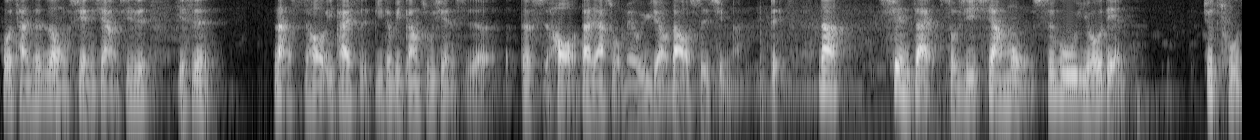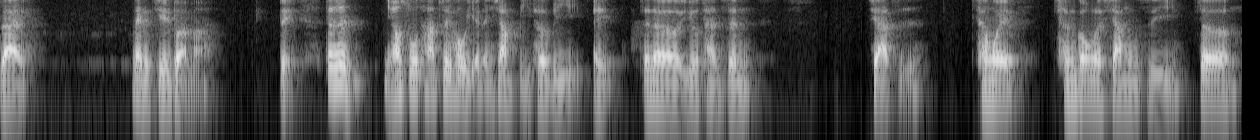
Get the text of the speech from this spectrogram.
或产生这种现象，其实也是那时候一开始比特币刚出现时的时候，大家所没有预料到的事情嘛。对，那。现在手机项目似乎有点就处在那个阶段嘛，对，但是你要说它最后也能像比特币，哎，真的有产生价值，成为成功的项目之一，这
